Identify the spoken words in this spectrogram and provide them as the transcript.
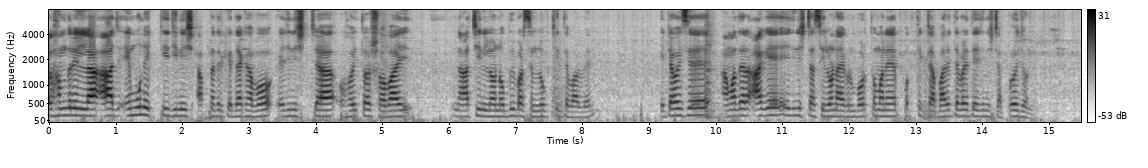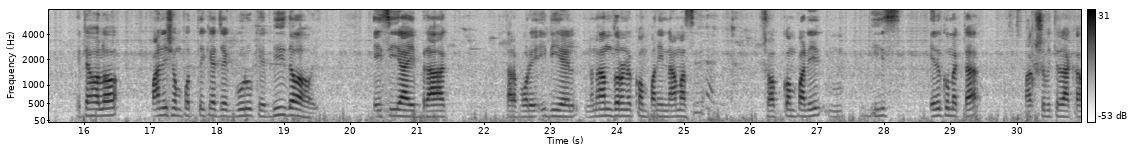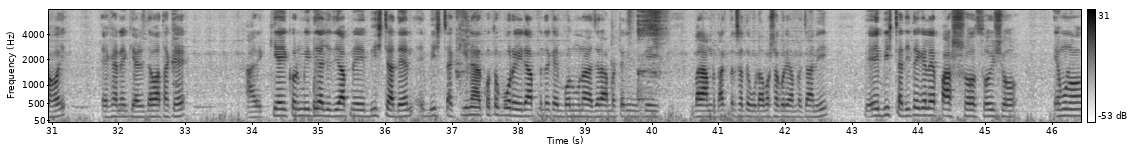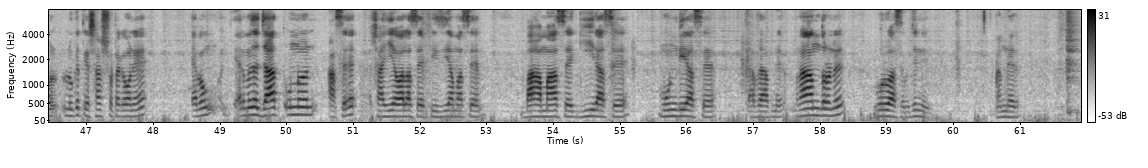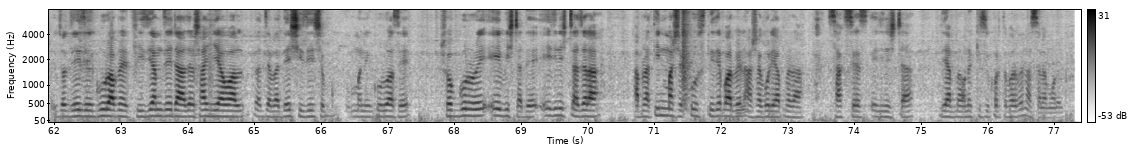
আলহামদুলিল্লাহ, আজ এমন একটি জিনিস আপনাদেরকে দেখাবো। এই জিনিসটা হয়তো সবাই না চিনলেও নব্বই পার্সেন্ট লোক চিনতে পারবেন। এটা হয়েছে, আমাদের আগে এই জিনিসটা ছিল না, এখন বর্তমানে প্রত্যেকটা বাড়িতে বাড়িতে এই জিনিসটা প্রয়োজন। এটা হলো, পানি সম্পদ থেকে যে গরুকে বীজ দেওয়া হয় এসিআই ব্রাক, তারপরে ইডিএল নানান ধরনের কোম্পানির নাম আছে। সব কোম্পানির বীজ এরকম একটা বাক্স ভিতরে রাখা হয়। এখানে গ্যাস দেওয়া থাকে। আর কেআইকর মিডিয়া যদি আপনি বীজটা দেন, এই বীজটা কিনা কত পরে, এটা আপনাদেরকে আমি বলব না। যারা আমরা ট্রেনিং দিই বা আমরা ডাক্তারের সাথে উঠা বসা করি, আমরা জানি এই বীজটা দিতে গেলে পাঁচশো, ছয়শো, এমনও লোকের থেকে সাতশো টাকা অনে। এবং এর মধ্যে জাত উন্নয়ন আছে। শাহিয়াওয়াল আছে, ফিজিয়াম আছে, বাহামা আছে, গির আছে, মুন্ডি আছে। তারপরে আপনি নানান ধরনের গরু আছে বুঝলেন আপনার য- যে গুরু আপনার ফিজিয়াম যেটা আছে, শাহিয়াওয়াল বা দেশি যেসব মানে গুরু আছে, সব গরুর এই বিষটাতে এই জিনিসটা যারা আপনারা তিন মাসে কোর্স নিতে পারবেন, আশা করি আপনারা সাকসেস এই জিনিসটা দিয়ে আপনারা অনেক কিছু করতে পারবেন। আসসালামু আলাইকুম।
